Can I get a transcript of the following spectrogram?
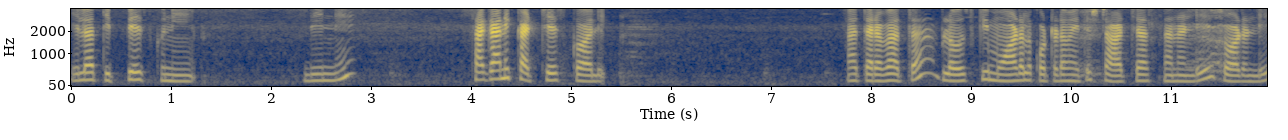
ఇలా తిప్పేసుకుని దీన్ని సగానికి కట్ చేసుకోవాలి. ఆ తర్వాత బ్లౌజ్కి మోడల్ కుట్టడం అయితే స్టార్ట్ చేస్తానండి చూడండి.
